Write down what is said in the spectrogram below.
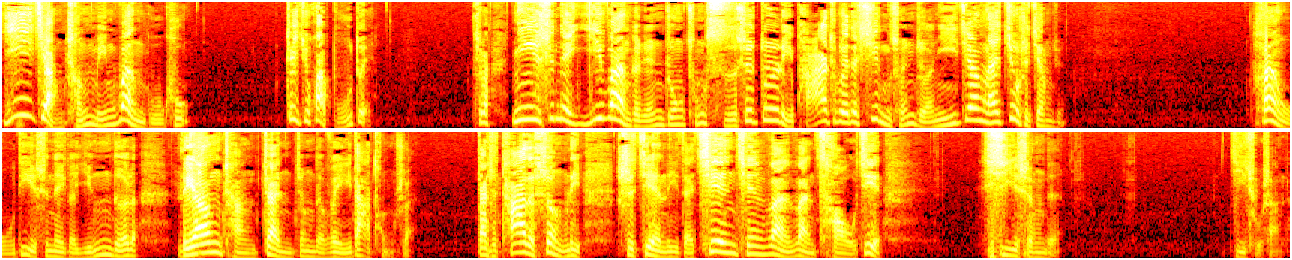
一将成名万骨枯，这句话不对，是吧？你是那一万个人中从死尸堆里爬出来的幸存者，你将来就是将军。汉武帝是那个赢得了两场战争的伟大统帅，但是他的胜利是建立在千千万万草芥牺牲的基础上的。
